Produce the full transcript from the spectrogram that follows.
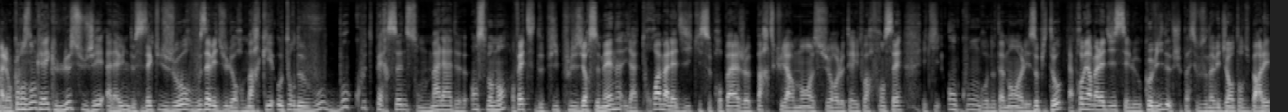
Allez, on commence donc avec le sujet à la une de ces actus du jour. Vous avez dû le remarquer autour de vous, beaucoup de personnes sont malades en ce moment. En fait, depuis plusieurs semaines, il y a trois maladies qui se propagent particulièrement sur le territoire français et qui encombre notamment les hôpitaux. La première maladie, c'est le Covid. Je ne sais pas si vous en avez déjà entendu parler.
